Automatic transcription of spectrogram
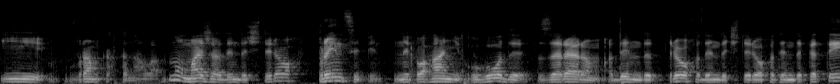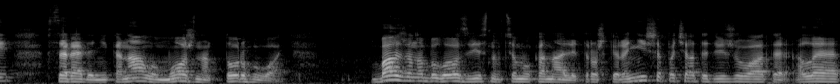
І в рамках канала. Ну, майже 1 до 4. В принципі, непогані угоди з РРом 1 до 3, 1 до 4, 1 до 5. Всередині каналу можна торгувати. Бажано було, звісно, в цьому каналі трошки раніше почати двіжувати, але,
